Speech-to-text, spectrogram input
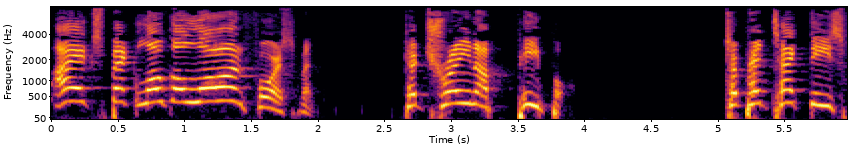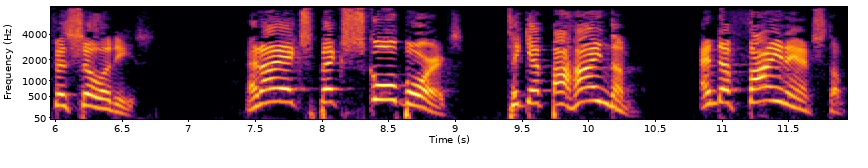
I expect local law enforcement to train up people to protect these facilities. And I expect school boards to get behind them and to finance them.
